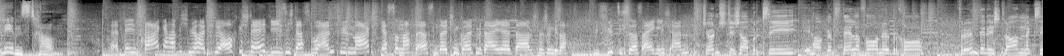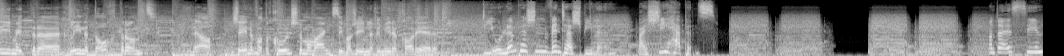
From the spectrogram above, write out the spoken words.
Lebenstraum. Die Frage habe ich mir heute früh auch gestellt, wie sich das wohl anfühlen mag. Gestern nach der ersten deutschen Goldmedaille, da habe ich mir schon gedacht, wie fühlt sich sowas eigentlich an? Das Schönste war aber, ich habe das Telefon bekommen. Die Freundin war dran mit einer kleinen Tochter und ja, das war einer der coolsten Momente wahrscheinlich in meiner Karriere. Die Olympischen Winterspiele bei She Happens. Und da ist sie.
